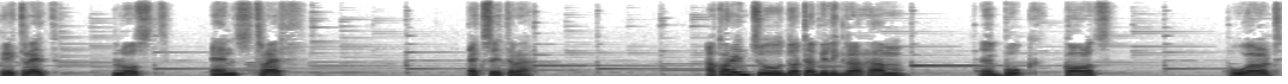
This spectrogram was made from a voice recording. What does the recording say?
hatred, lust, and strife, etc. According to Dr. Billy Graham, a book called World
